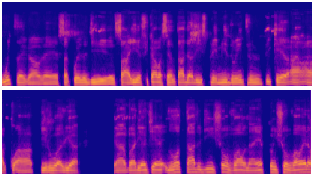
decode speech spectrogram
muito legal, velho. Essa coisa de sair, ficava sentado ali espremido entre que a, a, a perua ali, a, a variante é lotado de enxoval. Na época o enxoval era,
